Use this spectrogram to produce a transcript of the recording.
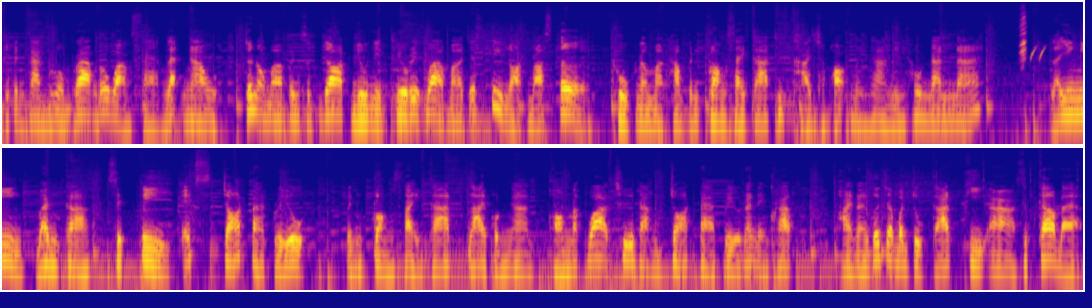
ที่เป็นการรวมร่างระหว่างแสงและเงา จนออกมาเป็นสุดยอดยูนิตที่เรียกว่า Majesty Lord Blaster ถูกนำมาทำเป็นกล่องใส่การ์ดที่ขายเฉพาะในงานนี้เท่านั้นนะ และยังมีแวนการ์ด10 ปี X จอร์ด8ริ้วเป็นกล่องใส่การ์ดลายผลงานของนักวาดชื่อดังจอร์ด8ริ้วนั่นเองครับ ภายในก็จะบรรจุการ์ด PR 19 แบบ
